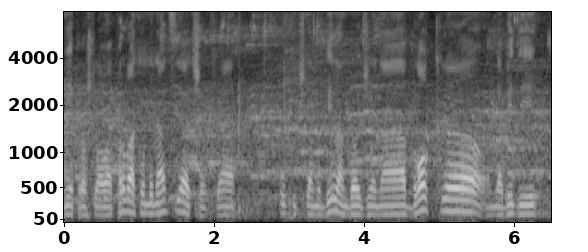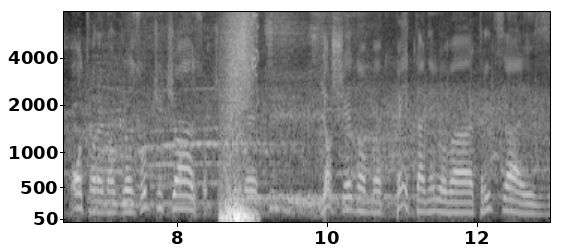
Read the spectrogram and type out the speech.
Nije prošla ova prva kombinacija, čeka Ukić da mu Bilan dođe na blok, onda vidi otvorenog Zupčića, Zupčić je još jednom peta njegova trica iz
